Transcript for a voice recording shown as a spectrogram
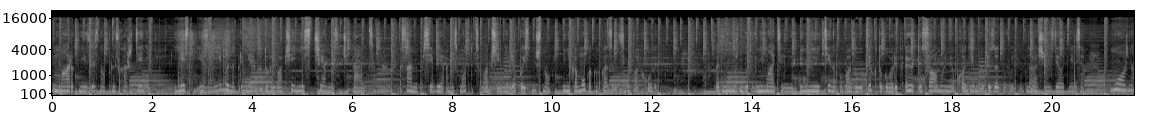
марок, неизвестного происхождения – есть изгибы, например, которые вообще ни с чем не сочетаются. Сами по себе они смотрятся вообще нелепо и смешно, и никому, как оказывается, не подходят. Поэтому нужно быть внимательным и не идти на поводу у тех, кто говорит, это самое необходимое, без этого наращивание сделать нельзя. Можно.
